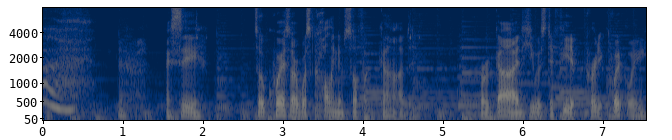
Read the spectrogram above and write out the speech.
I see. So Quasar was calling himself a god. For a god, he was defeated pretty quickly.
